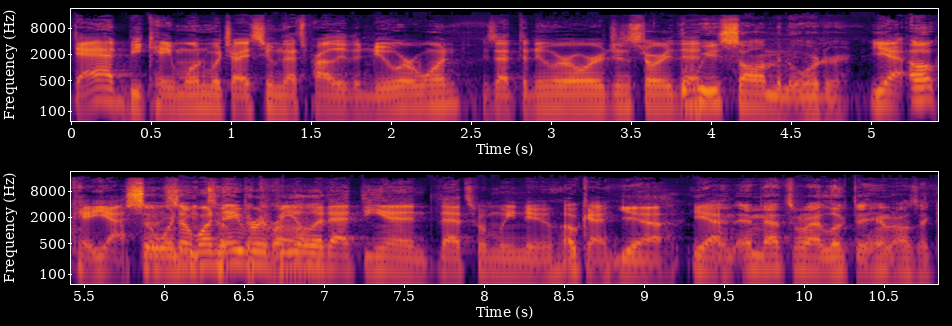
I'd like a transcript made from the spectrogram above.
dad became one, which I assume that's probably the newer one. Is that the newer origin story? That we saw him in order. yeah. Okay. Yeah. So, when so when they the reveal crown. it at the end, that's when we knew. Okay. Yeah, Yeah. and, and that's when I looked at him. and I was like,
